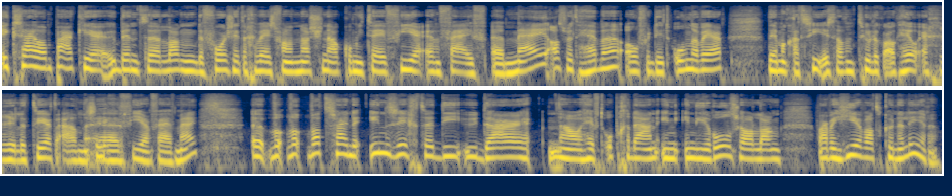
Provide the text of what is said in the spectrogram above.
Ik zei al een paar keer, u bent uh, lang de voorzitter geweest van het Nationaal Comité 4 en 5 uh, mei. Als we het hebben over dit onderwerp. Democratie is dat natuurlijk ook heel erg gerelateerd aan uh, 4 en 5 mei. Wat zijn de inzichten die u daar nou heeft opgedaan in, in die rol zo lang, waar we hier wat kunnen leren?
